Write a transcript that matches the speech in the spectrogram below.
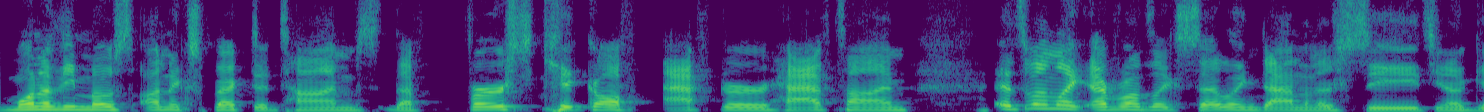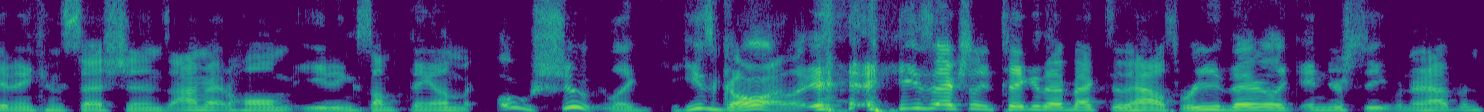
one of the most unexpected times. The first kickoff after halftime. It's when like everyone's like settling down in their seats, you know, getting concessions. I'm at home eating something. I'm like, oh shoot, like he's gone. Like he's actually taking that back to the house. Were you there like in your seat when it happened?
